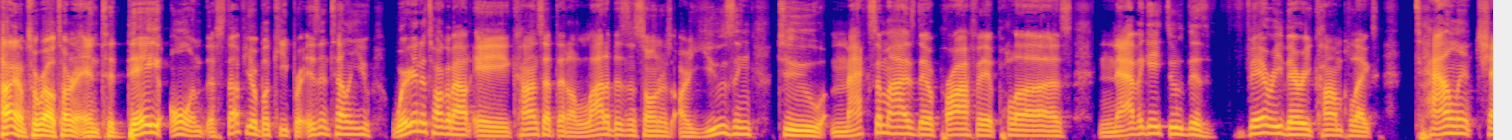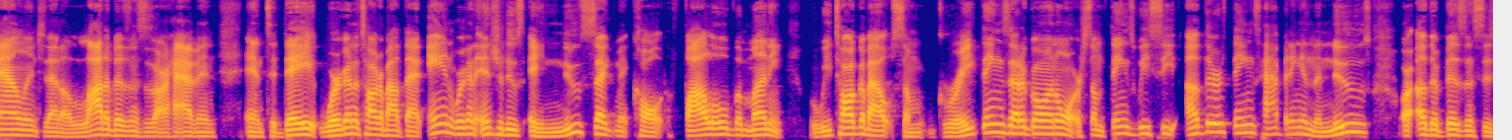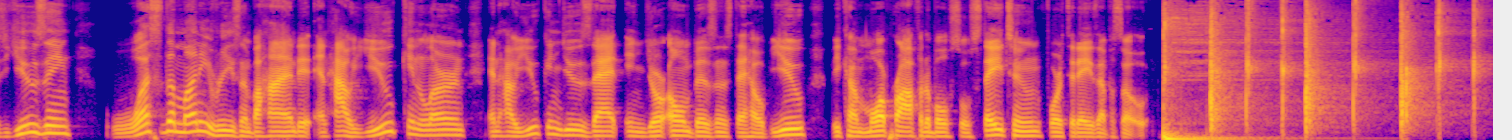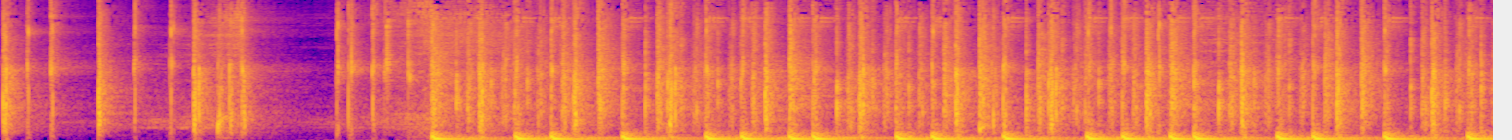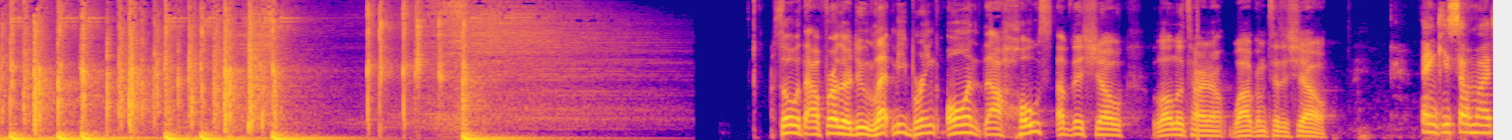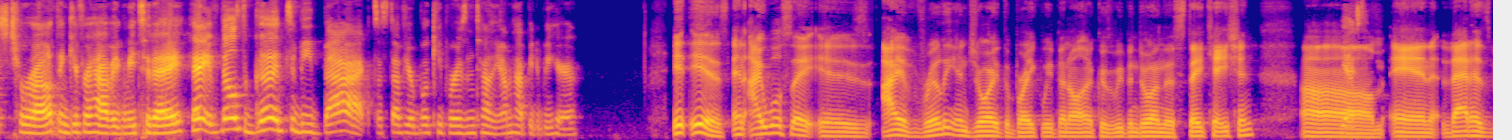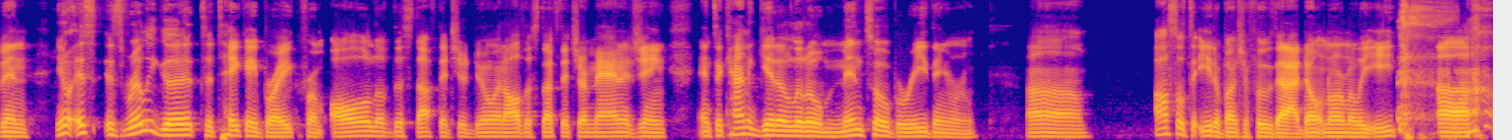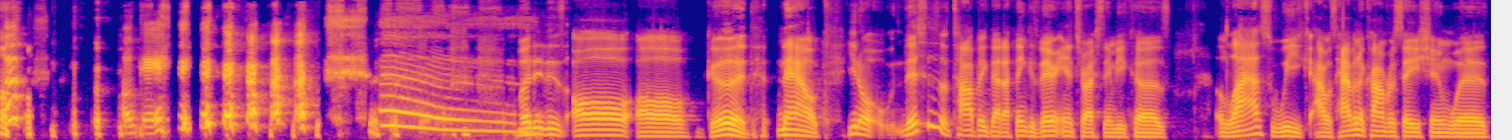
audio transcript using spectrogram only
Hi, I'm Terrell Turner, and today on the stuff your bookkeeper isn't telling you, we're going to talk about a concept that a lot of business owners are using to maximize their profit plus navigate through this very, very complex talent challenge that a lot of businesses are having. And today we're going to talk about that, and we're going to introduce a new segment called Follow the Money where we talk about some great things that are going on or some things we see other things happening in the news or other businesses using. What's the money reason behind it, and how you can learn and how you can use that in your own business to help you become more profitable? So, stay tuned for today's episode. So, without further ado, let me bring on the host of this show, Lola Turner. Welcome to the show. Thank you so much, Terrell. Thank you for having me today. Hey, it feels good to be back to stuff your bookkeeper isn't telling you. I'm happy to be here. It is, and I will say is I have really enjoyed the break we've been on because we've been doing this staycation, um, yes. and that has been you know it's it's really good to take a break from all of the stuff that you're doing all the stuff that you're managing and to kind of get a little mental breathing room. Um also to eat a bunch of food that i don't normally eat. Um, okay. But it is all all good. Now you know this is a topic that i think is very interesting because last week i was having a conversation with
